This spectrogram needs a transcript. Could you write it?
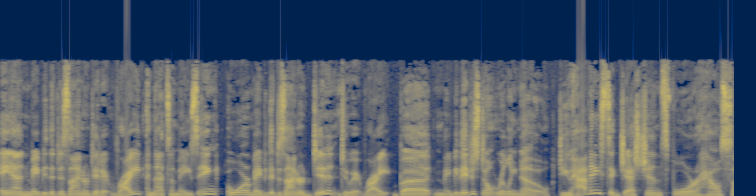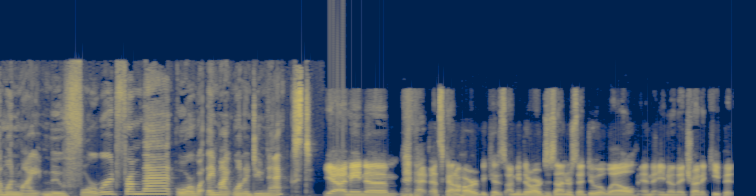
and maybe the designer did it right and that's amazing or maybe the designer didn't do it right, but maybe they just don't really know. Do you have any suggestions for how someone might move forward from that or what they might want to do next? Yeah, I mean um, that that's kind of hard because I mean there are designers that do it well, and you know they try to keep it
